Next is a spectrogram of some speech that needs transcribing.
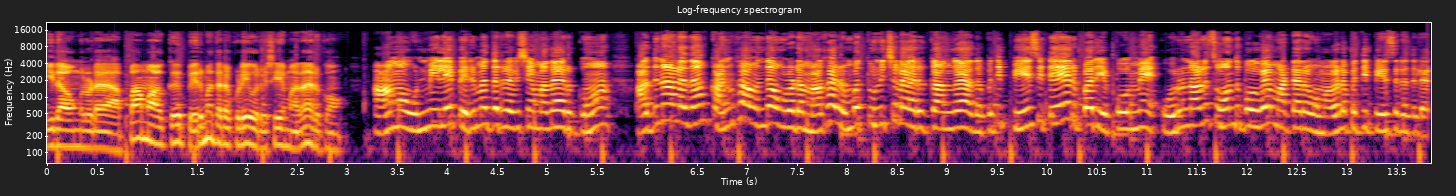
இது அவங்களோட அப்பா அம்மாவுக்கு பெருமை தரக்கூடிய ஒரு விஷயமா தான் இருக்கும். ஆமா உண்மையிலே பெருமை தர்ற விஷயமா தான் இருக்கும். அதனாலதான் கன்ஹா வந்து அவங்களோட மக ரொம்ப துணிச்சலா இருக்காங்க. அத பத்தி பேசிட்டே இருப்பாரு எப்பவுமே. ஒரு நாள் சோர்ந்து போகவே மாட்டாரு அவன் மகளை பத்தி பேசுறதுல.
